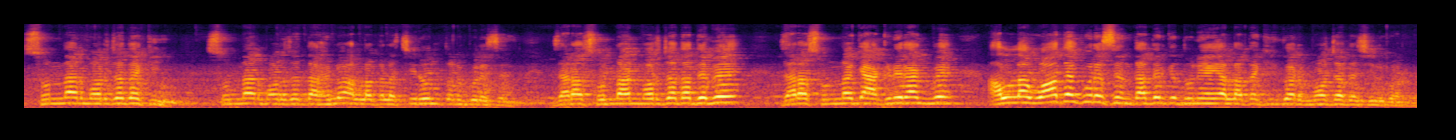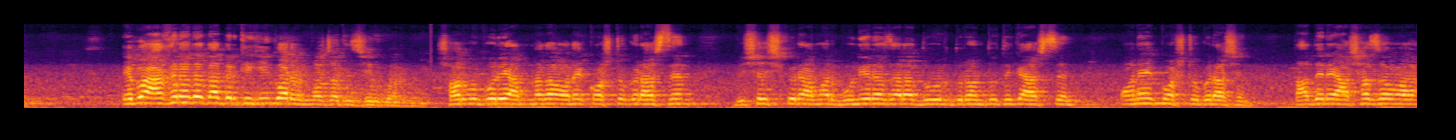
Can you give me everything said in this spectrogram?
সুন্নার মর্যাদা কি? সুন্নার মর্যাদা হলো আল্লাহ তালা চিরন্তন করেছেন। যারা সুন্নার মর্যাদা দেবে, যারা সুন্নাকে আঁকড়ে রাখবে, আল্লাহ ওয়াদা করেছেন, তাদেরকে দুনিয়ায় আল্লাহ তা কী করবে মর্যাদাশীল করবে। এবং আখেরাতে তাদেরকে কী করবেন মর্যাদাশীল করবেন সর্বোপরি আপনারা অনেক কষ্ট করে আসছেন। বিশেষ করে আমার বোনেরা যারা দূর দূরান্ত থেকে আসছেন, অনেক কষ্ট করে আসেন। তাদের আসা যাওয়া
